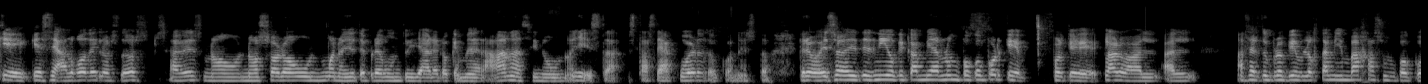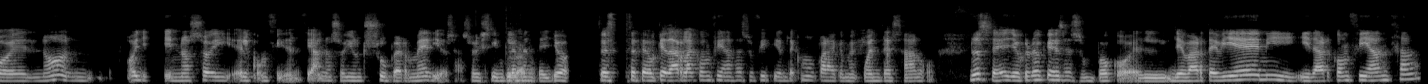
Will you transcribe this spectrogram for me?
que, sea algo de los dos, ¿sabes? No, no solo un, bueno, yo te pregunto y ya haré lo que me dé la gana, sino un, oye, está, ¿estás de acuerdo con esto? Pero eso he tenido que cambiarlo un poco porque, porque claro, al, al hacer tu propio blog también bajas un poco el, ¿no? Oye, no soy el confidencial, no soy un supermedio, o sea, soy simplemente yo. Entonces te tengo que dar la confianza suficiente como para que me cuentes algo. No sé, yo creo que ese es un poco el llevarte bien y, y dar confianza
